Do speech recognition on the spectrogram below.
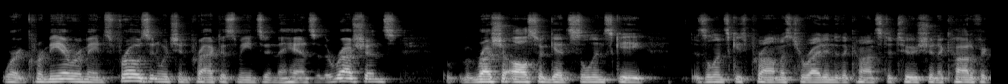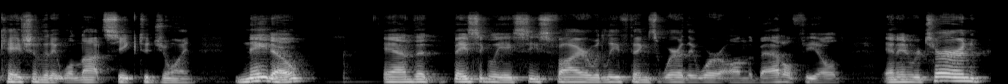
Where Crimea remains frozen, which in practice means in the hands of the Russians. Russia also gets Zelensky Zelensky's promise to write into the Constitution a codification that it will not seek to join NATO, and that basically a ceasefire would leave things where they were on the battlefield. And in return,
